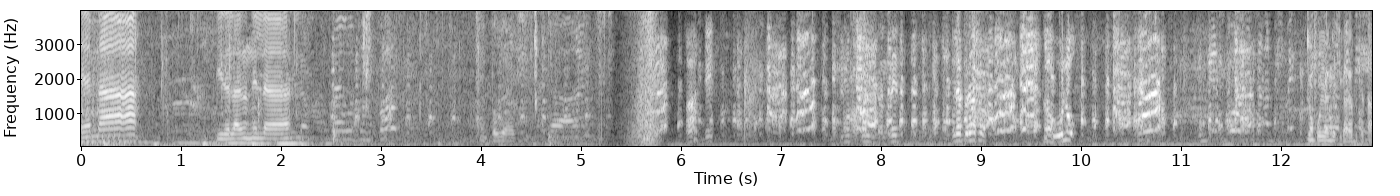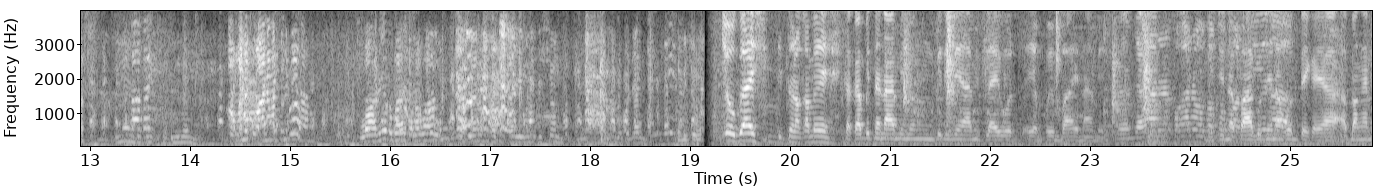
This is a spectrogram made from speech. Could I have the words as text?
yan na. Dito lang nila. Yan po, guys. Yung po yung nasigarap sa taas. Yo guys, dito na kami. Kakabit na namin yung binili namin plywood. Ayan po yung bahay namin. Medyo napagod din ako konti kaya abangan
